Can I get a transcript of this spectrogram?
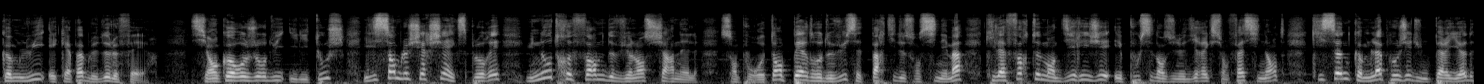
comme lui est capable de le faire. Si encore aujourd'hui il y touche, il semble chercher à explorer une autre forme de violence charnelle, sans pour autant perdre de vue cette partie de son cinéma qu'il a fortement dirigé et poussé dans une direction fascinante qui sonne comme l'apogée d'une période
